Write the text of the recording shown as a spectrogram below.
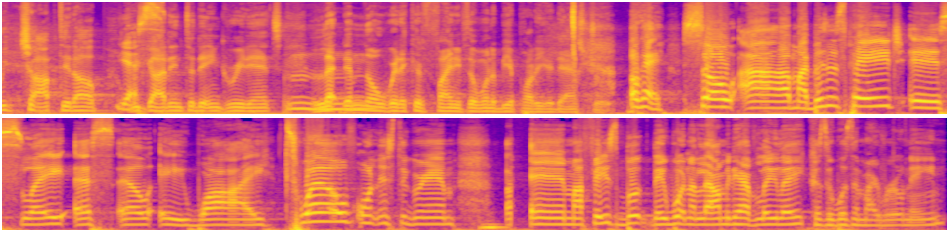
We chopped it up. Yes. Mm-hmm. We got into the ingredients. Let them know where they could find you if they want to be a part of your dance troupe. Okay, so uh, my business page is Slay S L A Y twelve on Instagram, and my Facebook they wouldn't allow me to have Lele because it wasn't my real name.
